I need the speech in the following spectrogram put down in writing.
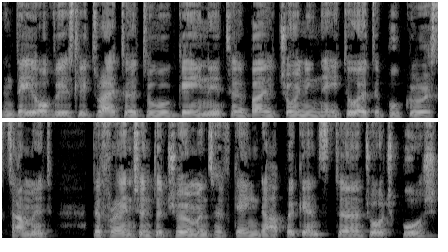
and they obviously tried to, to gain it uh, by joining NATO at the Bucharest summit the French and the Germans have ganged up against uh, George Bush,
